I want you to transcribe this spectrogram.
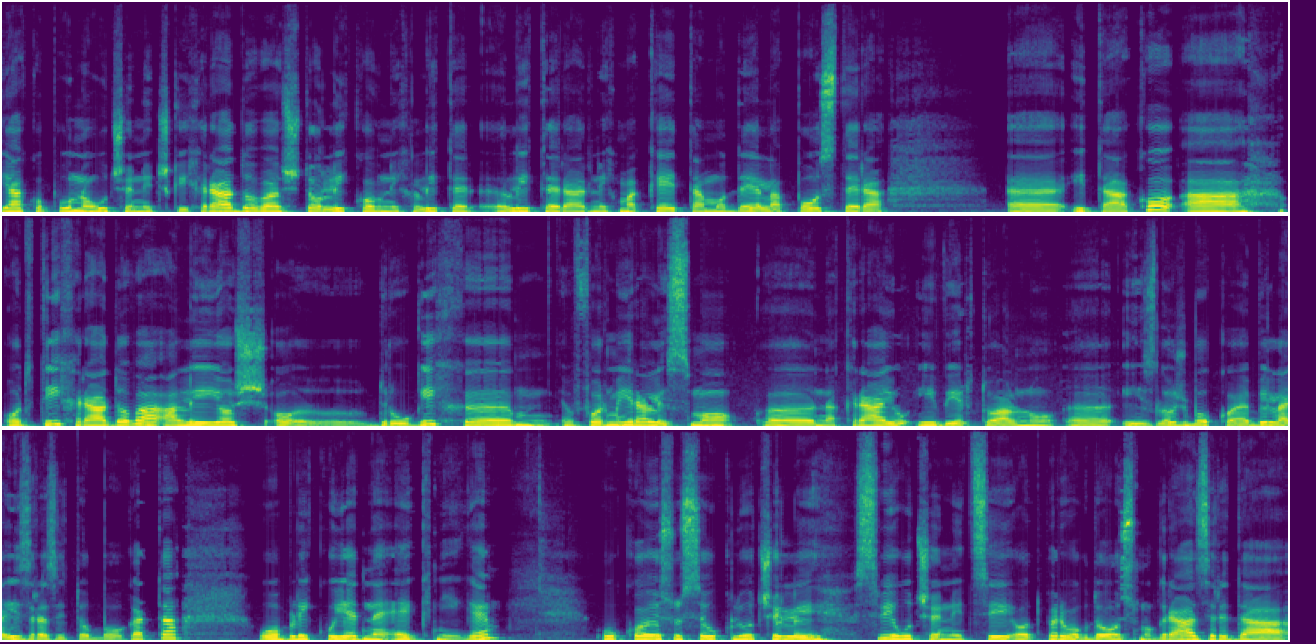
jako puno učeničkih radova, što likovnih, literarnih maketa, modela, postera, E, i tako, a od tih radova, ali još drugih, e, formirali smo e, na kraju i virtualnu e, izložbu koja je bila izrazito bogata u obliku jedne e-knjige u koju su se uključili svi učenici od prvog do osmog razreda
